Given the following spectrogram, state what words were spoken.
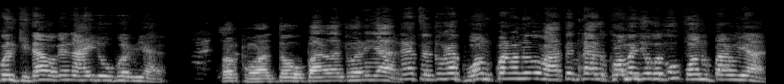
કોઈ કીધા વગર ના આવી જવું પડે યાર. ફોન તો ઉપાડવાનો નહીં યાર. ના ફોન ઉપાડવાનું વાત જ ના કોમે જેવું બધું ફોન ઉપાડવું યાર.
